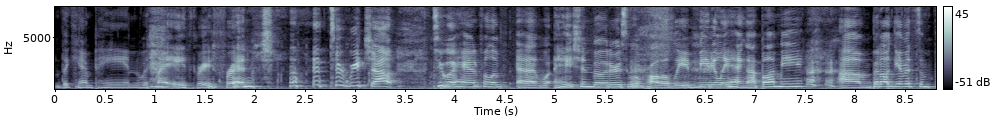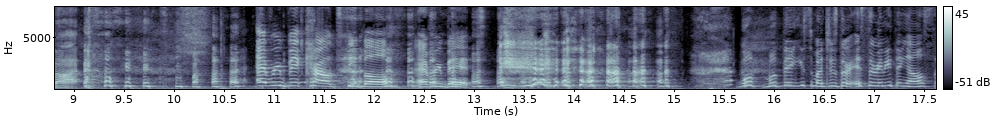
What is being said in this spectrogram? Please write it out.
the campaign with my eighth grade French to reach out to a handful of uh, Haitian voters who will probably immediately hang up on me. Um, but I'll give it some thought. Every bit counts, people. Every bit. Well, well, thank you so much. Is there is there anything else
